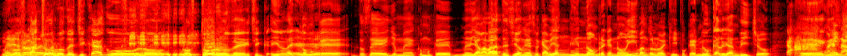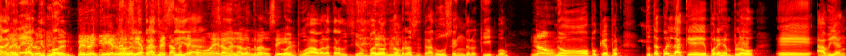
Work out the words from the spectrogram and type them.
los de- Cachorros de, Chicago, los, los Toros de Chicago, you know, like, como Sí. que, entonces yo me, como que me llamaba la atención eso, que habían nombres que no iban con los equipos, que nunca le habían dicho eh, en- nada en 49eros. español. Pero el tigre lo hacía perfectamente como era, sí, ¿verdad? Lo, traducía. Lo empujaba a la traducción. Pero los nombres no se traducen de los equipos. no. No, porque por- tú te acuerdas que, por ejemplo, eh, habían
